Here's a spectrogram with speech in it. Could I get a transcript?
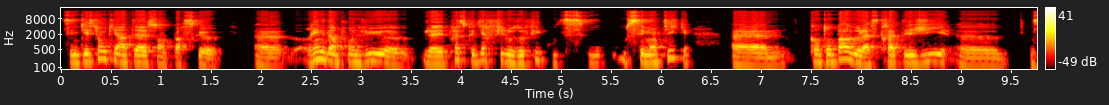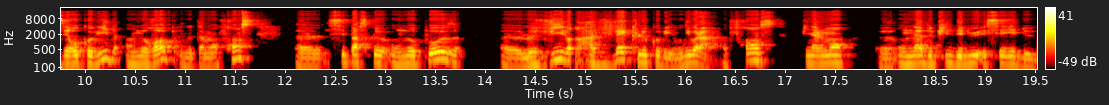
c'est une question qui est intéressante parce que euh, rien que d'un point de vue, euh, j'allais presque dire philosophique ou, sémantique, euh, quand on parle de la stratégie zéro Covid en Europe et notamment en France, c'est parce qu'on oppose le vivre avec le Covid. On dit voilà, en France, finalement, on a depuis le début essayé de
